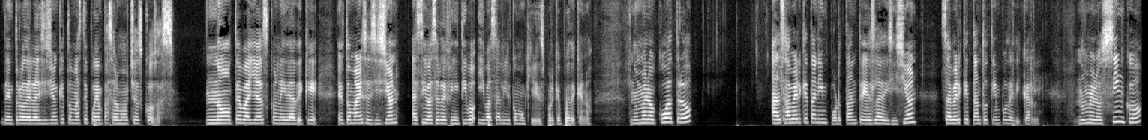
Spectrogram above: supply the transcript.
dentro de la decisión que tomaste pueden pasar muchas cosas. No te vayas con la idea de que el tomar esa decisión así va a ser definitivo y va a salir como quieres, porque puede que no. Número cuatro, al saber qué tan importante es la decisión, saber qué tanto tiempo dedicarle. Número cinco,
